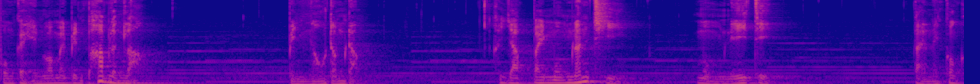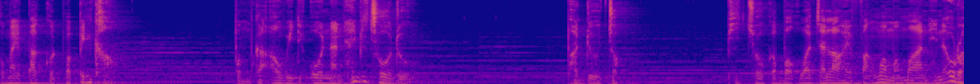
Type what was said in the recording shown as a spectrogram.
ผมก็เห็นว่ามันเป็นภาพลางๆ เป็นเงาดำๆ ขยับไปมุมนั้นที มุมนี้ที แต่ในกล้องก็ไม่ปรากฏว่าเป็นเขา ผมก็เอาวิดีโอนั้นให้พี่โชดู พอดูจบ พี่โชก็บอกว่าจะเล่าให้ฟังว่ามื่อวานเห็นอะไร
